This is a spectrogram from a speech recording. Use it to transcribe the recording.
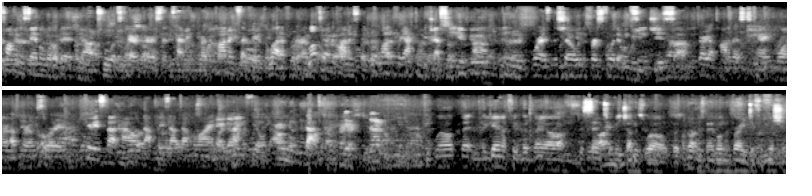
Was talking to Sam a little bit about Tulip's characters and having read the comics. I think a lot of her. I love to read the comics, but there's a lot of reacting to Jesse. Um, whereas in the show, in the first four that we've seen, she's um, very autonomous, carrying more of her own story. curious about how that plays out down the line and how you feel about that. Well, again, I think that they are the centre of each other's world, but because they're on a very different mission.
